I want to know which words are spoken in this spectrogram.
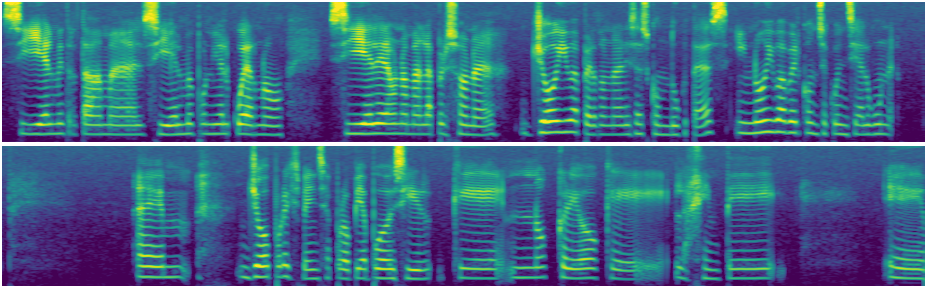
si él me trataba mal, si él me ponía el cuerno, si él era una mala persona, yo iba a perdonar esas conductas y no iba a haber consecuencia alguna. Em, yo por experiencia propia puedo decir que no creo que la gente eh,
